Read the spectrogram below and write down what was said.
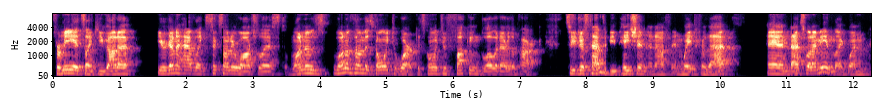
for me, it's like you gotta you're gonna have like six on your watch list. One of one of them is going to work. It's going to fucking blow it out of the park. So you just have to be patient enough and wait for that. And that's what I mean. Like when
